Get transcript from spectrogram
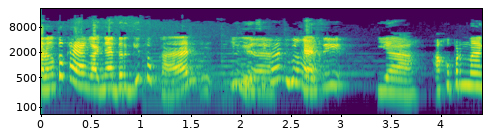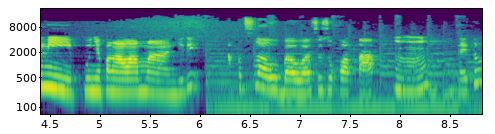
kadang tuh kayak nggak nyadar gitu kan iya Iya. sih kan juga nggak sih Iya, aku pernah nih punya pengalaman. Jadi aku tuh selalu bawa susu kotak. Mm-mm. Nah itu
